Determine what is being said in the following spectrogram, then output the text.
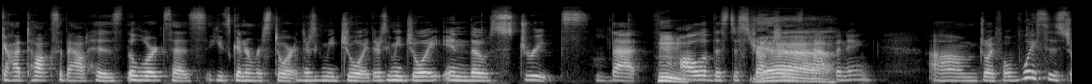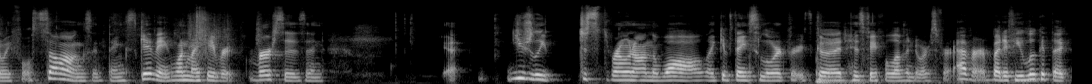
God talks about his, the Lord says he's going to restore, and there's going to be joy. There's going to be joy in those streets that all of this destruction is happening. Um, joyful voices, joyful songs, and thanksgiving. One of my favorite verses, and uh, usually just thrown on the wall, like give thanks to the Lord for his good, his faithful love endures forever. But if you look at the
